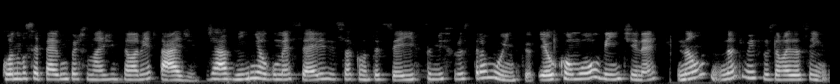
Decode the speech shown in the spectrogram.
quando você pega um personagem pela metade. Já vi em algumas séries isso acontecer e isso me frustra muito. Eu, como ouvinte, né? Não, não que me frustra, mas assim,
